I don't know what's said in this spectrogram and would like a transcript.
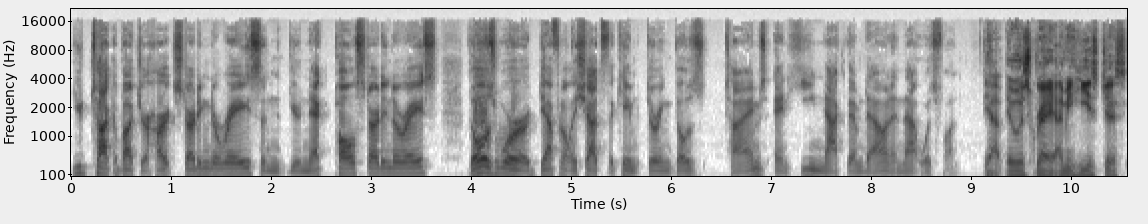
you talk about your heart starting to race and your neck pulse starting to race. Those were definitely shots that came during those times and he knocked them down and that was fun. yeah, it was great. I mean, he's just,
